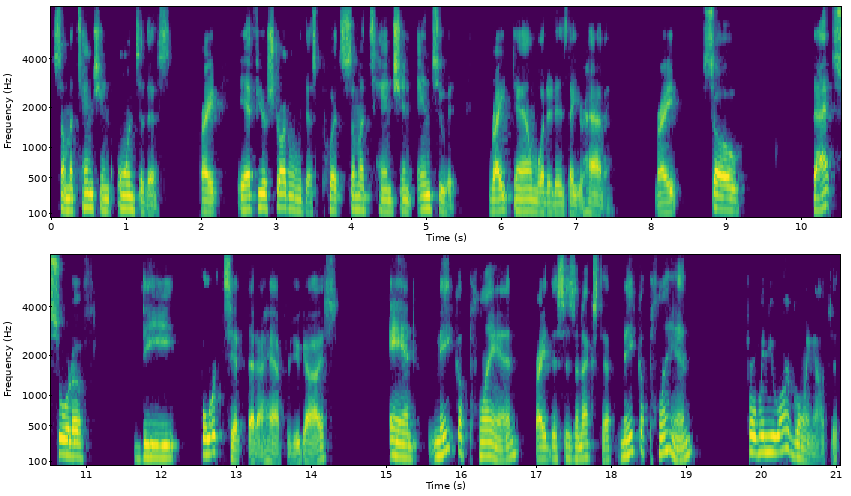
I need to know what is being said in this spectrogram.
some attention onto this right if you're struggling with this, put some attention into it. Write down what it is that you're having, right? So that's sort of the fourth tip that I have for you guys. And make a plan, right? This is the next tip. Make a plan for when you are going out to,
